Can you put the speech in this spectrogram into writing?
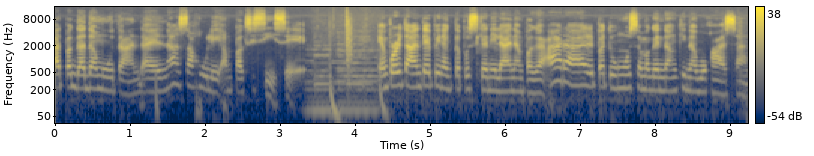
at pagdadamutan dahil nasa huli ang pagsisisi. Importante, pinagtapos ka nila ng pag-aaral patungo sa magandang kinabukasan.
